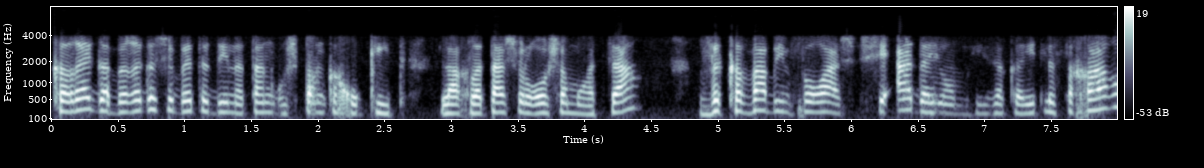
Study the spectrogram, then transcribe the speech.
כרגע, ברגע שבית הדין נתן גושפנקה חוקית להחלטה של ראש המועצה, וקבע במפורש שעד היום היא זכאית לשכר,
